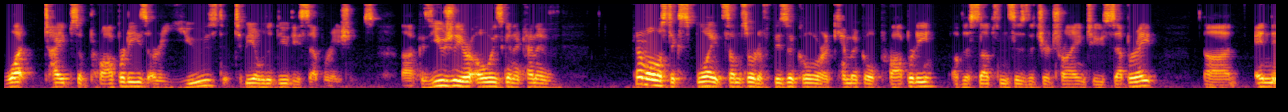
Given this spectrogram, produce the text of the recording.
what types of properties are used to be able to do these separations. Because uh, usually you're always going to kind of kind of almost exploit some sort of physical or chemical property of the substances that you're trying to separate, uh, and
